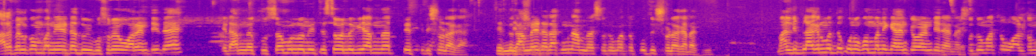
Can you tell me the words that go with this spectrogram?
আরএফএল কোম্পানি এটা দুই বছরের ওয়ারেন্টি দেয়। এটা আপনার খুচরা মূল্য নিতেছে হলো গিয়ে আপনার তেত্রিশশো টাকা। কিন্তু 3300 আমরা এটা রাখব না আমরা শুধুমাত্র পঁচিশশো টাকা রাখি মাল্টিপ্লাগের মধ্যে কোনো কোম্পানি গ্যারান্টি ওয়ারেন্টি দেয় আচ্ছা, না শুধুমাত্র ওয়ালটন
